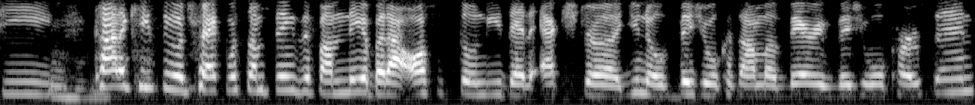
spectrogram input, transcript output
she mm-hmm. kind of keeps me on track with some things if I'm there, but I also still need that extra, you know, visual because I'm a very visual person.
